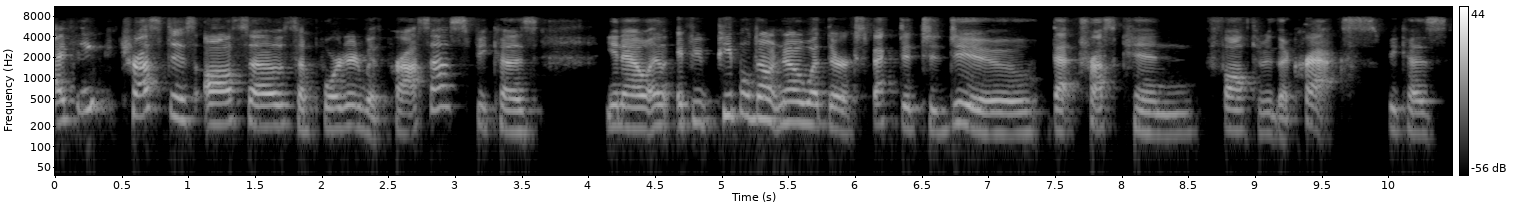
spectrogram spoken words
I think trust is also supported with process because you know if you people don't know what they're expected to do, that trust can fall through the cracks because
